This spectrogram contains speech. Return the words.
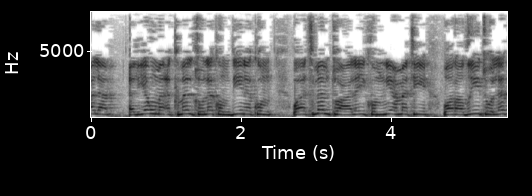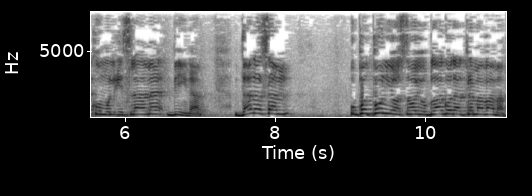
ala Al-jevma akmaltu lakum dinakum wa atmamtu alaikum ni'mati wa raditu lakum l-islama dina. Danas sam upotpunio svoju blagodat prema vama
